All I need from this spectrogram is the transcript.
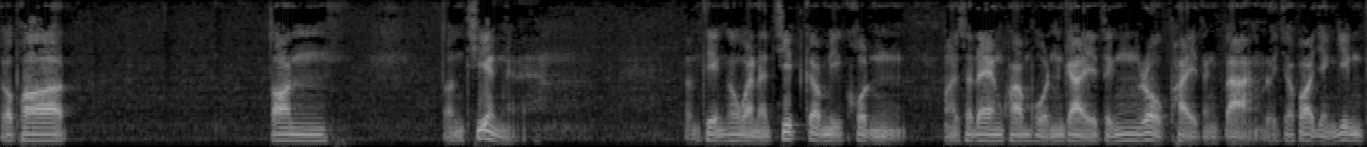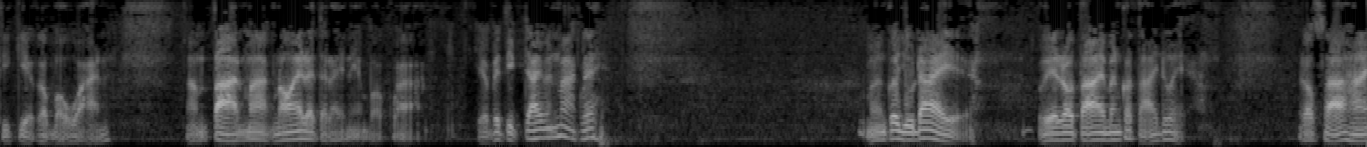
ก็พอตอน ตอนเที่ยงตอนเที่ยงของวันอาทิตย์ก็มีคนมาแสดงความผลใจถึงโรคภัยต่าง ๆ โดยเฉพาะอย่างยิ่งที่เกี่ยวกับเบาหวานน้ำตาลมากน้อยอะไรแต่ไรเนี่ย บอกว่าอย่าไปติดใจมันมากเลย มันก็อยู่ได้ เวลาเราตายมันก็ตายด้วย รักษาหาย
